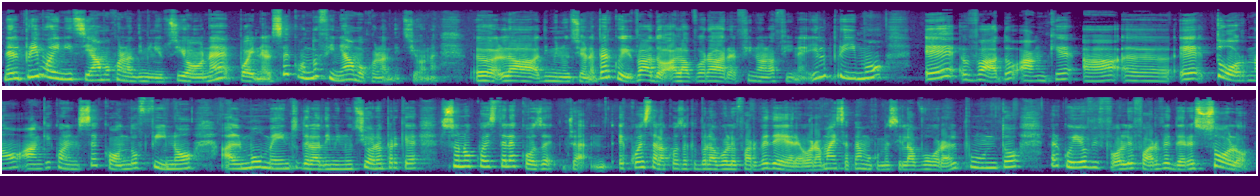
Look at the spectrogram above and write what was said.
Nel primo iniziamo con la diminuzione poi nel secondo finiamo con l'addizione eh, la diminuzione. Per cui vado a lavorare fino alla fine il primo e vado anche a eh, e torno anche con il secondo fino al momento della diminuzione perché sono queste le cose cioè e questa è la cosa che ve la voglio far vedere. Oramai sappiamo come si lavora il punto per cui io vi voglio far vedere solo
